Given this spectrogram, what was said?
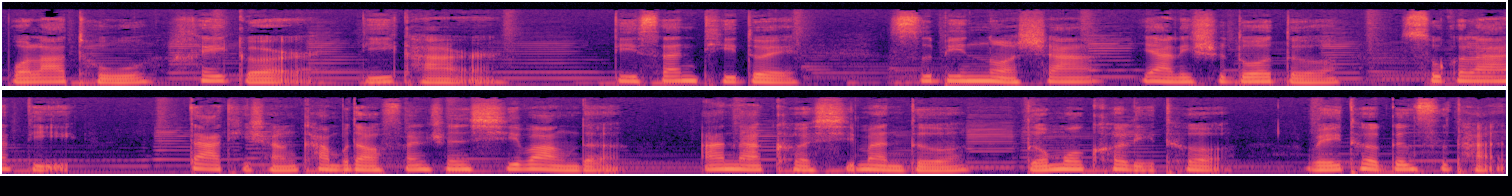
柏拉图、黑格尔、笛卡尔；第三梯队：斯宾诺莎、亚里士多德、苏格拉底。大体上看不到翻身希望的阿纳克西曼德、德谟克里特。维特根斯坦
